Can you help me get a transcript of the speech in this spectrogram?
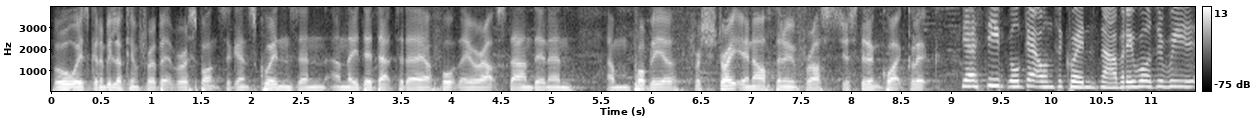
we're always going to be looking for a bit of a response against Quins, and, and they did that today. I thought they were outstanding, and and probably a frustrating afternoon for us. Just didn't quite click. Yeah, Steve, we'll get on to Quins now, but it was a really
